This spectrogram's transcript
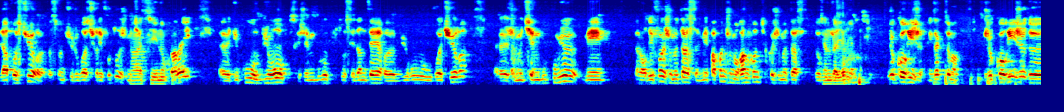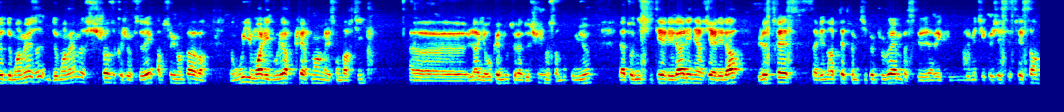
la posture. De toute façon, tu le vois sur les photos, je me ah, tiens pareil. Euh, du coup, au bureau, parce que j'aime beaucoup plutôt sédentaire, euh, bureau ou voiture, je me tiens beaucoup mieux. Mais alors, des fois, je me tasse, mais par contre, je me rends compte que je me tasse. Donc, je corrige, exactement. Je corrige de, de moi-même, chose que je faisais absolument pas avant. Donc, oui, moi, les douleurs, clairement, elles sont parties. Euh, là, il n'y a aucun doute là-dessus, je me sens beaucoup mieux. La tonicité, elle est là, l'énergie, elle est là. Le stress, ça viendra peut-être un petit peu plus loin parce que avec le métier que j'ai, c'est stressant.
